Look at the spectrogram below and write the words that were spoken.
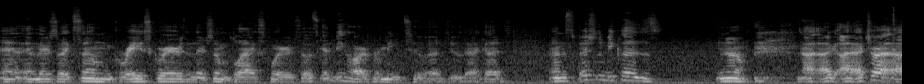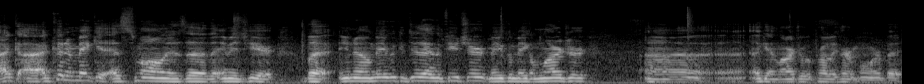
and, and there's like some gray squares and there's some black squares so it's gonna be hard for me to uh, do that guys and especially because you know, I, I, I try I, I couldn't make it as small as uh, the image here, but you know maybe we could do that in the future. Maybe we can make them larger. Uh, again, larger would probably hurt more, but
